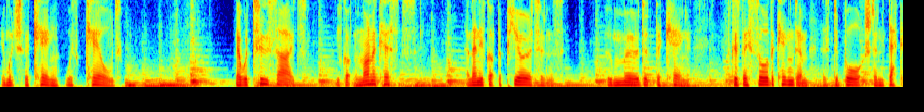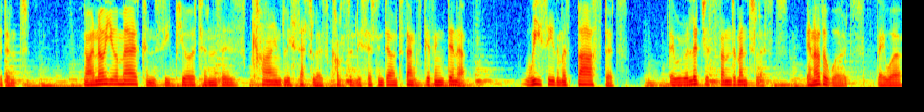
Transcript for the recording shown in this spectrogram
in which the King was killed. There were two sides. You've got the monarchists, and then you've got the Puritans, who murdered the King because they saw the kingdom as debauched and decadent. Now, I know you Americans see Puritans as kindly settlers constantly sitting down to Thanksgiving dinner. We see them as bastards. They were religious fundamentalists. In other words, they were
